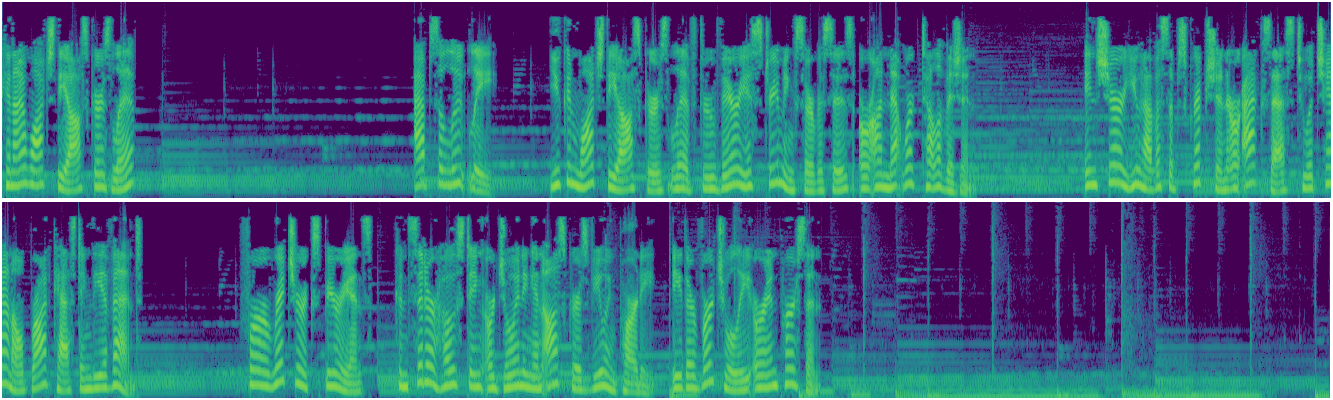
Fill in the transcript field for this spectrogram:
Can I watch the Oscars live? Absolutely. You can watch the Oscars live through various streaming services or on network television. Ensure you have a subscription or access to a channel broadcasting the event. For a richer experience, consider hosting or joining an Oscars viewing party, either virtually or in person.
